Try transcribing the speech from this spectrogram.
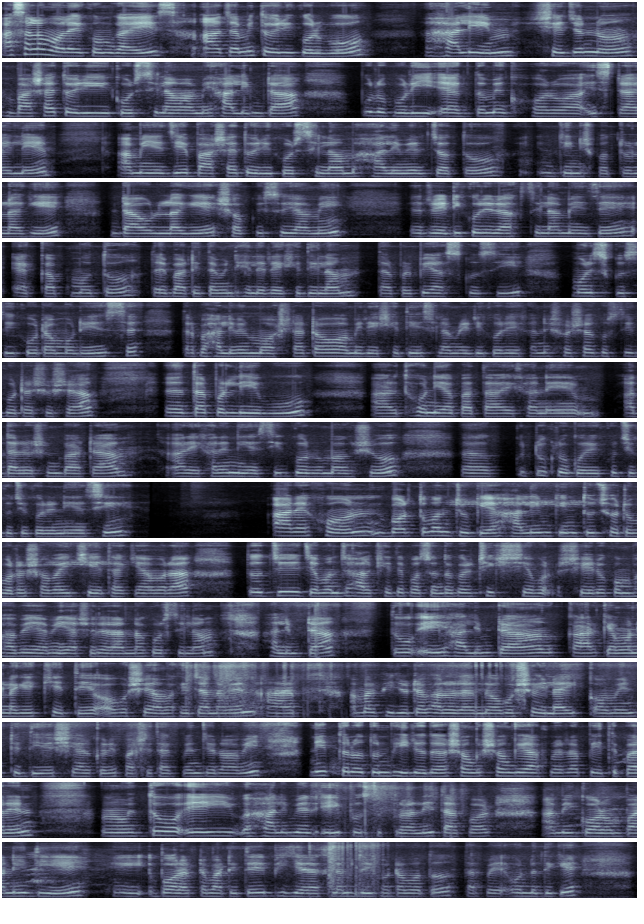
আসসালামু আলাইকুম গাইস আজ আমি তৈরি করব হালিম। সেজন্য বাসায় তৈরি করছিলাম আমি হালিমটা পুরোপুরি একদমই ঘরোয়া স্টাইলে। আমি যে বাসায় তৈরি করছিলাম হালিমের যত জিনিসপত্র লাগে, ডাউল লাগে সব কিছুই আমি রেডি করে রাখছিলাম এই যে এক কাপ মতো। তাই বাটিতে আমি ঢেলে রেখে দিলাম। তারপর পেঁয়াজ কুচি, মরিচ কুচি, গোটা মরিচ, তারপর হালিমের মশলাটাও আমি রেখে দিয়েছিলাম রেডি করে। এখানে শসা কুচি, গোটা শসা। তারপর লেবু আর ধনিয়া পাতা, এখানে আদা, রসুন বাটা, আর এখানে নিয়েছি গরুর মাংস টুকরো করে, কুচি কুচি করে নিয়েছি। আর এখন বর্তমান যুগে হালিম কিন্তু ছোট, বড় সবাই খেয়ে থাকি আমরা। তো যে যেমন ঝাল খেতে পছন্দ করে ঠিক সে, সেরকমভাবেই আমি আসলে রান্না করছিলাম হালিমটা। তো এই হালিমটা কার কেমন লাগে খেতে অবশ্যই আমাকে জানাবেন। আর আমার ভিডিওটা ভালো লাগলে অবশ্যই লাইক কমেন্ট দিয়ে শেয়ার করে পাশে থাকবেন যেন আমি নিত্য নতুন ভিডিও দেওয়ার সঙ্গে সঙ্গে আপনারা পেতে পারেন। তো এই হালিমের এই প্রস্তুত প্রণালী, তারপর আমি গরম পানি দিয়ে এই বড় একটা বাটিতে ভিজিয়ে রাখছিলাম দুই ঘণ্টা মতো। তারপরে অন্যদিকে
